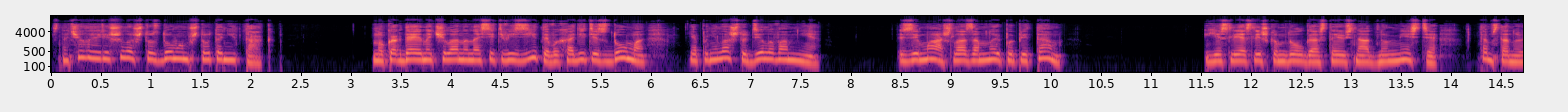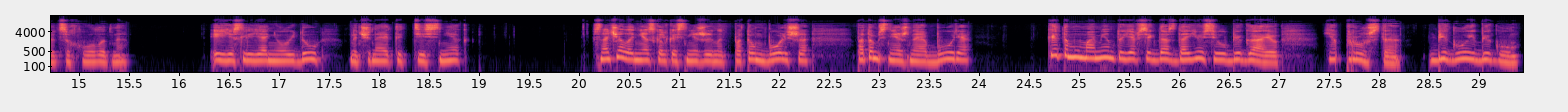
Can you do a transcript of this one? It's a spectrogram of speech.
Сначала я решила, что с домом что-то не так. Но когда я начала наносить визиты, выходить из дома, я поняла, что дело во мне. Зима шла за мной по пятам. Если я слишком долго остаюсь на одном месте, там становится холодно. И если я не уйду, начинает идти снег. Сначала несколько снежинок, потом больше, потом снежная буря. К этому моменту я всегда сдаюсь и убегаю. Я просто бегу и бегу.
